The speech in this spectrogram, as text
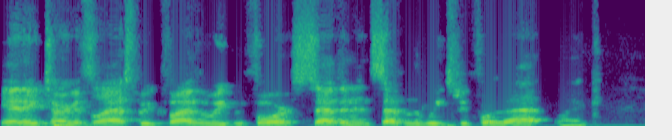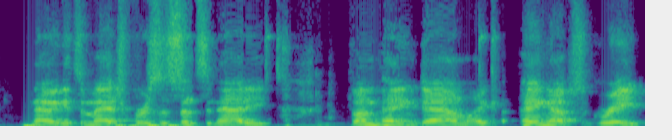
he had eight targets last week five the week before seven and seven the weeks before that like now he gets a match versus cincinnati if i'm paying down like paying up's great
